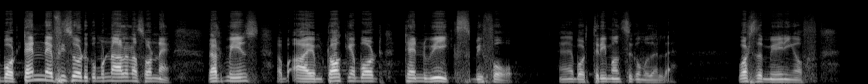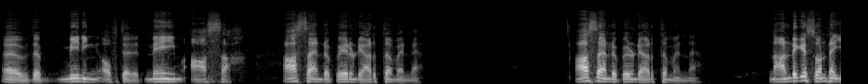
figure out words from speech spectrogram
அபவுட் டென் எபிசோடுக்கு முன்னால நான் சொன்னேன். That means I am talking about ten weeks before about three மந்த்ஸுக்கு முதல்ல. What's the meaning of the meaning of the name Asa? Asa என்ற பெயருடைய அர்த்தம் என்ன? ஆசா என்ற பெயருடைய அர்த்தம் என்ன? நான் அன்றைக்கே சொன்னேன்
